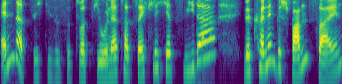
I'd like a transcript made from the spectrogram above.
ändert sich diese Situation ja tatsächlich jetzt wieder. Wir können gespannt sein,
